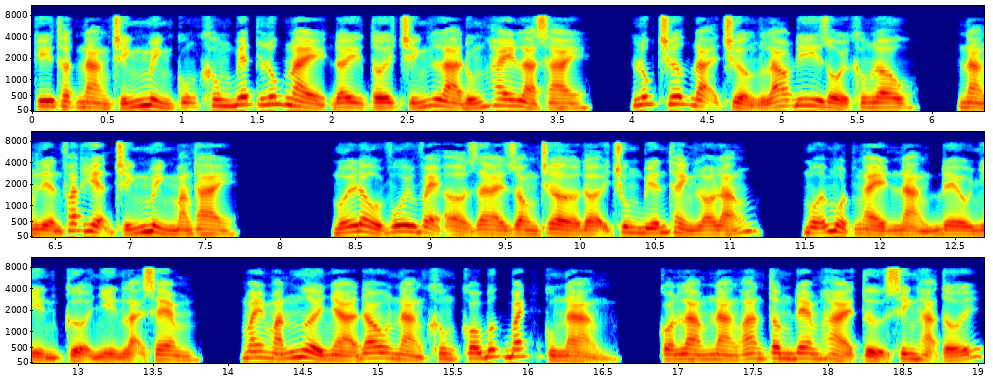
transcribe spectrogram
Kỳ thật nàng chính mình cũng không biết lúc này đây tới chính là đúng hay là sai, lúc trước đại trưởng lão đi rồi không lâu, nàng liền phát hiện chính mình mang thai. Mới đầu vui vẻ ở dài dòng chờ đợi trung biến thành lo lắng, mỗi một ngày nàng đều nhìn cửa nhìn lại xem, may mắn người nhà đau nàng không có bức bách cùng nàng, còn làm nàng an tâm đem hải tử sinh hạ tới.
